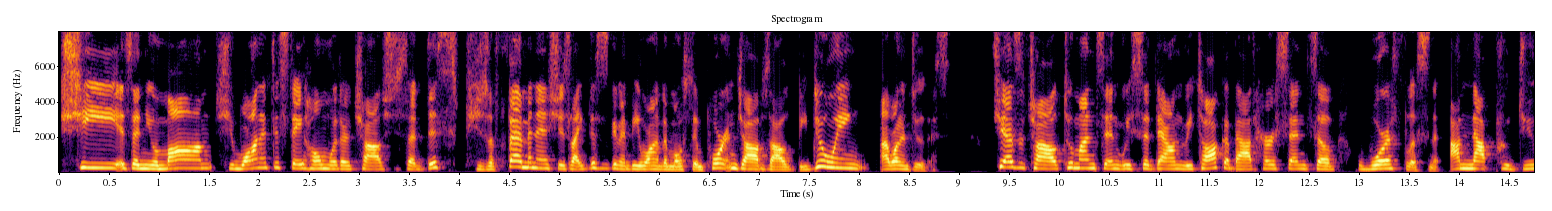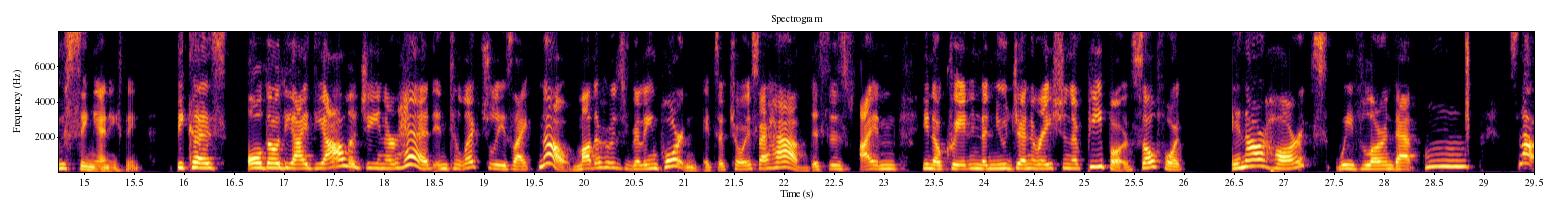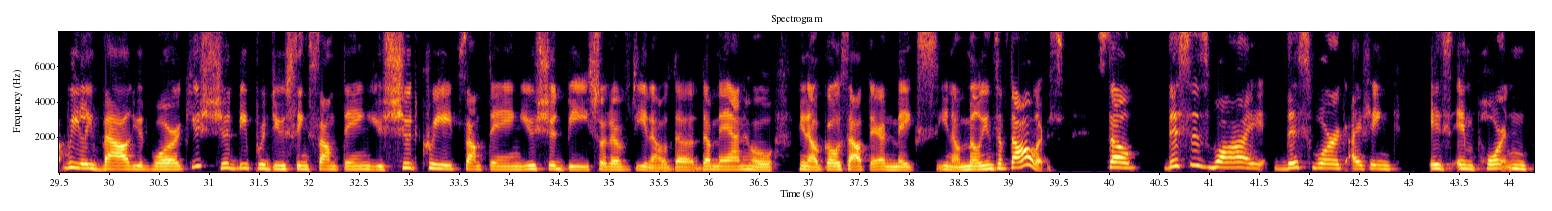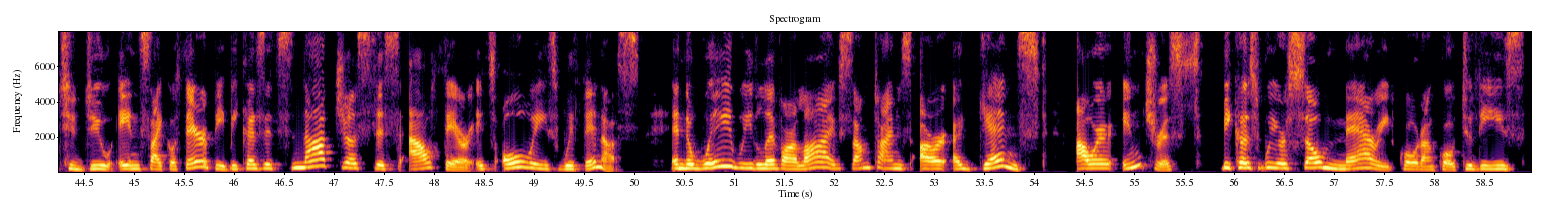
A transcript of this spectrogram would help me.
she is a new mom. She wanted to stay home with her child. She said, This, she's a feminist. She's like, This is going to be one of the most important jobs I'll be doing. I want to do this she has a child two months in we sit down we talk about her sense of worthlessness i'm not producing anything because although the ideology in her head intellectually is like no motherhood is really important it's a choice i have this is i'm you know creating the new generation of people and so forth in our hearts we've learned that mm, it's not really valued work. You should be producing something. You should create something. You should be sort of, you know, the the man who, you know, goes out there and makes, you know, millions of dollars. So this is why this work, I think, is important to do in psychotherapy because it's not just this out there, it's always within us. And the way we live our lives sometimes are against our interests because we are so married, quote unquote, to these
